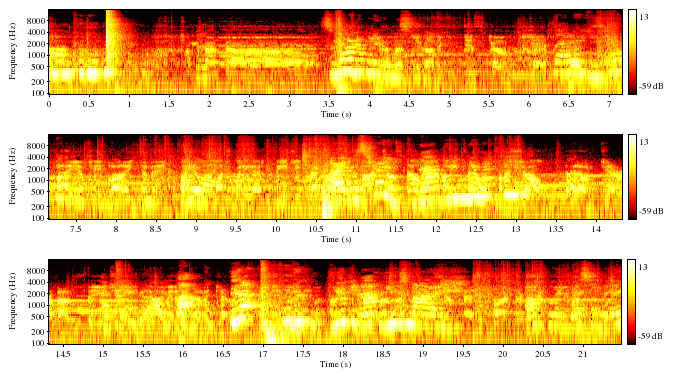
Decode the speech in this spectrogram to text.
I did that. Some more nobody wants to. Clatter, you have been. keep lying to me? I know how much winning that Fiji trip All right, let's try not get in your awfully messy bed.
